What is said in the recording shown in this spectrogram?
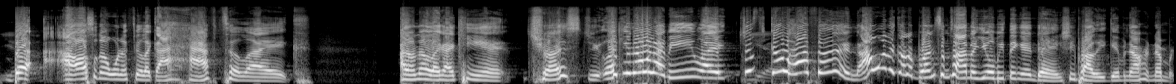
Yeah. But I also don't want to feel like I have to like, I don't know, like I can't trust you. Like, you know what I mean? Like, just Yeah. go have fun. I want to go to brunch sometime and you'll be thinking, dang, she probably giving out her number.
